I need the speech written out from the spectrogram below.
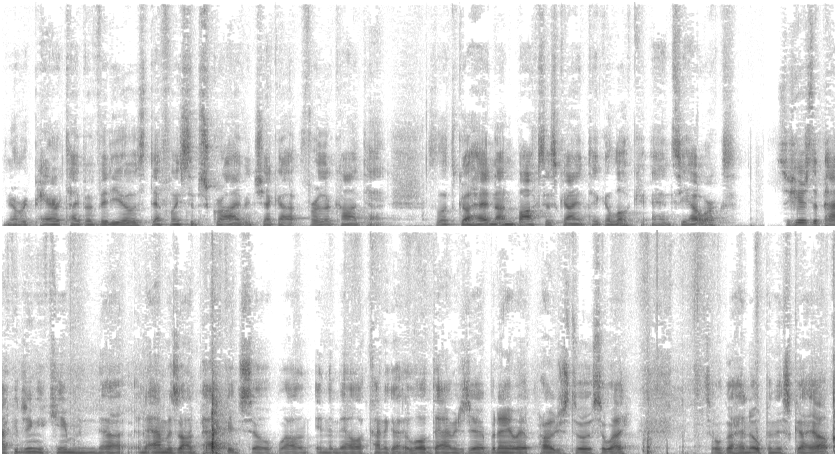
you know, repair type of videos, definitely subscribe and check out further content. So let's go ahead and unbox this guy and take a look and see how it works. So here's the packaging. It came in uh, an Amazon package, so while in the mail, it kind of got a little damaged there. But anyway, I'll probably just throw this away. So we'll go ahead and open this guy up.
